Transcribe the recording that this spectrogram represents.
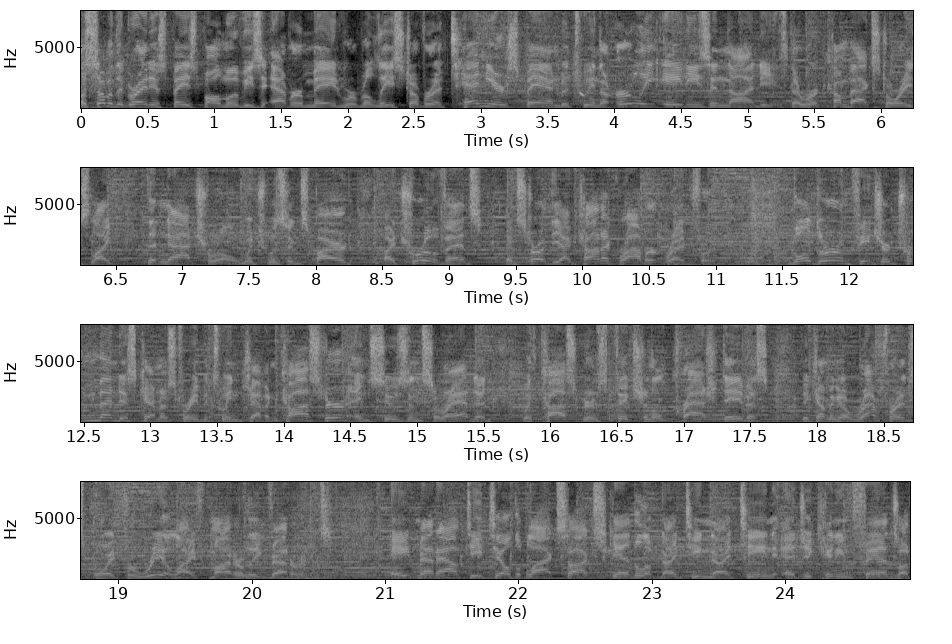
Well, some of the greatest baseball movies ever made were released over a 10-year span between the early 80s and 90s. There were comeback stories like The Natural, which was inspired by true events and starred the iconic Robert Redford. Bull Durham featured tremendous chemistry between Kevin Costner and Susan Sarandon, with Costner's fictional Crash Davis becoming a reference point for real-life minor league veterans. Eight Men Out detailed the Black Sox scandal of 1919, educating fans on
